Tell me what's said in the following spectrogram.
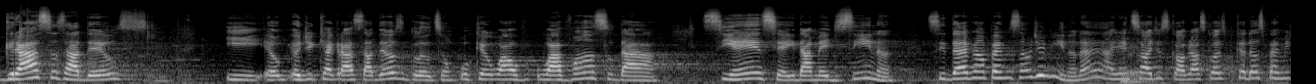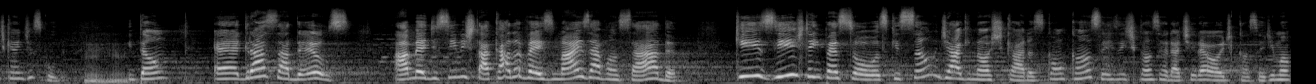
graças a Deus, e eu, eu digo que é graças a Deus, Gleudson, porque o, o avanço da ciência e da medicina se deve a uma permissão divina, né? A gente só descobre as coisas porque Deus permite que a gente descubra. Então, é, graças a Deus, a medicina está cada vez mais avançada, que existem pessoas que são diagnosticadas com câncer, existe câncer da tireoide, câncer de mão,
